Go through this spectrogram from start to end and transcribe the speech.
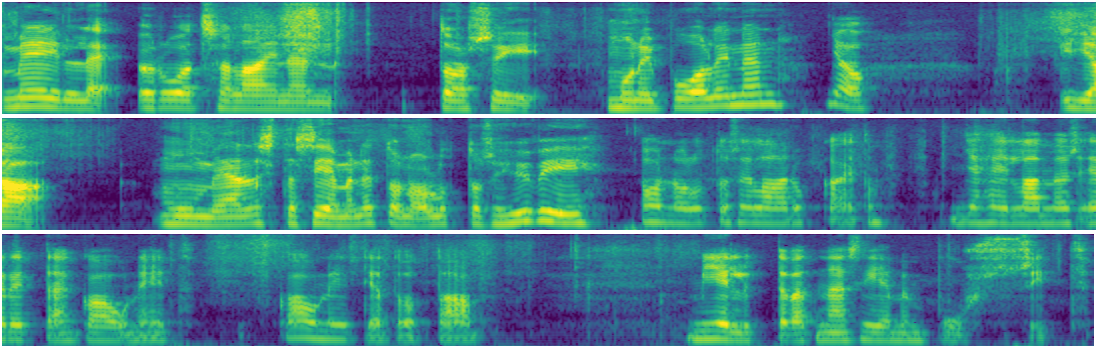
meille, ruotsalainen, tosi monipuolinen. Joo. Ja mun mielestä siemenet on ollut tosi hyviä. On ollut tosi laadukkaita. Ja heillä on myös erittäin kauniit, kauniit ja tota, miellyttävät nämä siemenpussit.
